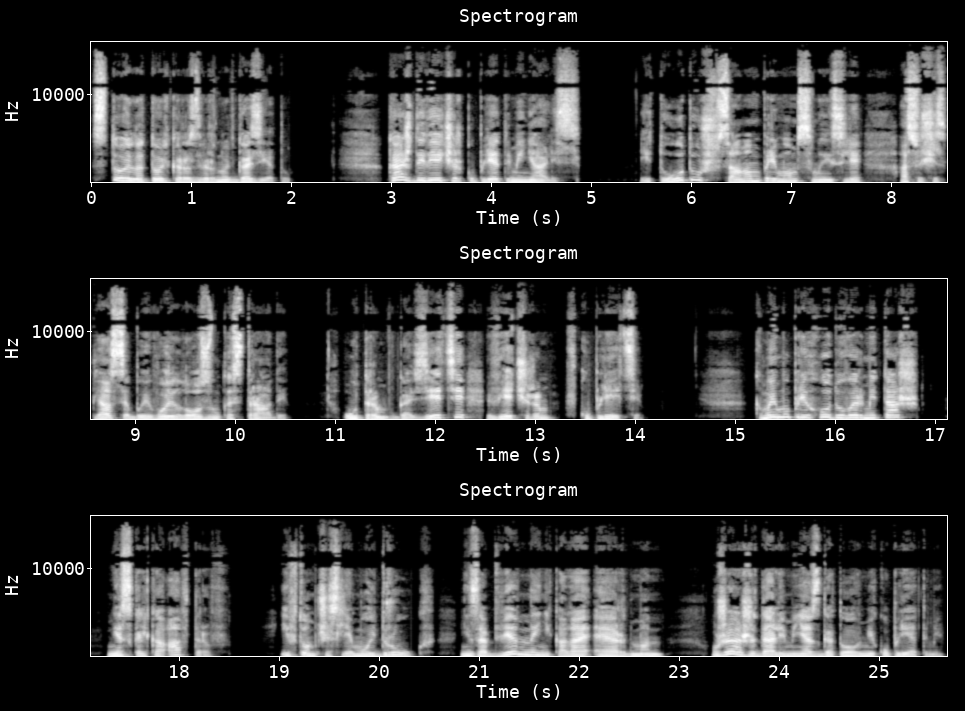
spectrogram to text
Стоило только развернуть газету. Каждый вечер куплеты менялись. И тут уж в самом прямом смысле осуществлялся боевой лозунг эстрады. Утром в газете, вечером в куплете. К моему приходу в Эрмитаж несколько авторов, и в том числе мой друг, незабвенный Николай Эрдман, уже ожидали меня с готовыми куплетами.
